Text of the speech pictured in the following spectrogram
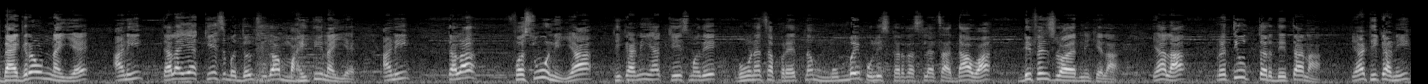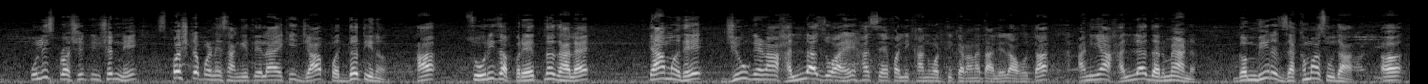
बॅकग्राऊंड नाही आहे आणि त्याला या केसबद्दल सुद्धा माहिती नाही आहे आणि त्याला फसवून या ठिकाणी या केसमध्ये गोवण्याचा प्रयत्न मुंबई पोलीस करत असल्याचा दावा डिफेन्स लॉयरनी केला. याला प्रत्युत्तर देताना या ठिकाणी पोलीस प्रॉसिक्युशनने स्पष्टपणे सांगितलेलं आहे की ज्या पद्धतीनं हा चोरीचा प्रयत्न झालाय त्यामध्ये जीव घेणा हल्ला जो आहे हा सैफ अली खानवरती करण्यात आलेला होता. आणि या हल्ल्यादरम्यान गंभीर जखमा सुद्धा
